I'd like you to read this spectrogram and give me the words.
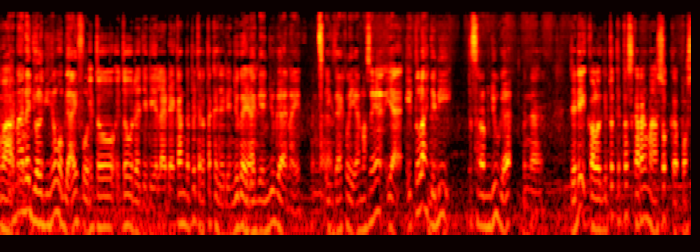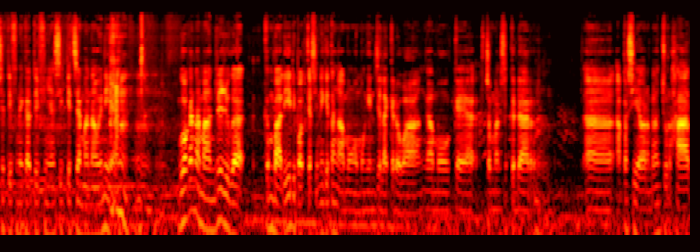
Waduh. Karena ada jual ginjal mau beli iPhone. Itu itu udah jadi ledekan tapi ternyata kejadian juga ya. Kejadian juga nah it- Benar. exactly kan maksudnya ya itulah jadi serem juga. Benar. Jadi kalau gitu kita sekarang masuk ke positif negatifnya si Kids Now ini ya. Gua kan sama Andre juga kembali di podcast ini kita nggak mau ngomongin jelek doang, nggak mau kayak cuman sekedar eh, apa sih ya orang bilang curhat,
